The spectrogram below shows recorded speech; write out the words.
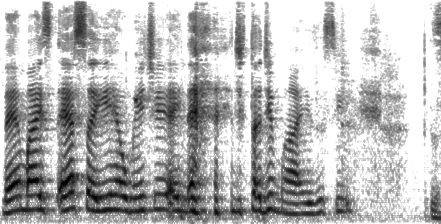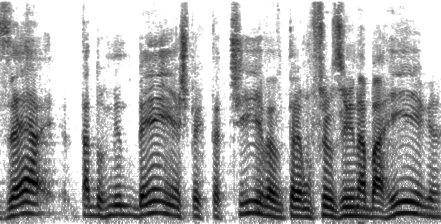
Né? Mas essa aí realmente é inédita demais. Assim. Zé, tá dormindo bem, a expectativa, tem um friozinho na barriga.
